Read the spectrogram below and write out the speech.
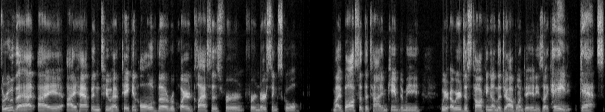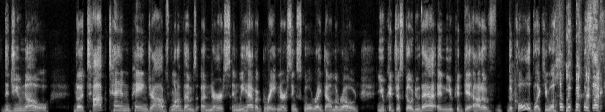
Through that, I I happened to have taken all of the required classes for for nursing school. My boss at the time came to me. We were, we were just talking on the job one day, and he's like, "Hey, Gatz, did you know the top 10 paying jobs one of them's a nurse and we have a great nursing school right down the road. You could just go do that and you could get out of the cold like you want like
